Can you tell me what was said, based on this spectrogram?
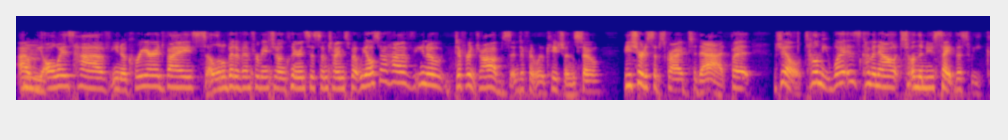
Uh, We hmm. always have, you know, career advice, a little bit of information on clearances sometimes, but we also have, you know, different jobs in different locations. So be sure to subscribe to that. But Jill, tell me what is coming out on the news site this week?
